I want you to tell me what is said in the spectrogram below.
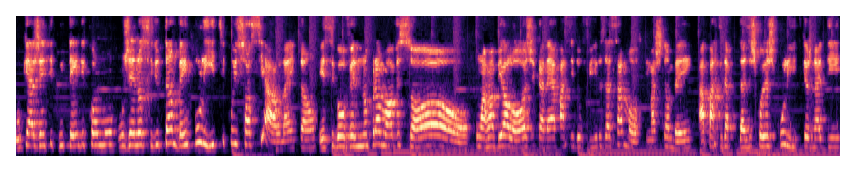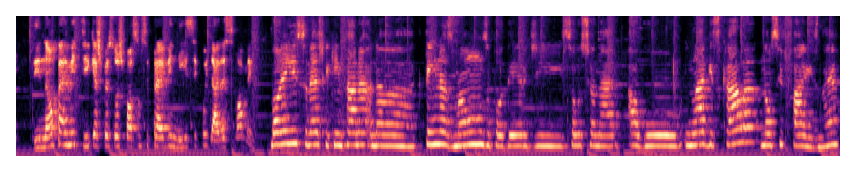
o que a gente entende como um genocídio também político e social, né? Então, esse governo não promove só com arma biológica, né, a partir do vírus essa morte, mas também a partir da, das escolhas políticas, né, de de não permitir que as pessoas possam se prevenir e se cuidar nesse momento. Bom, é isso, né? Acho que quem tá na, na, tem nas mãos o poder de solucionar algo em larga escala não se faz, né?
